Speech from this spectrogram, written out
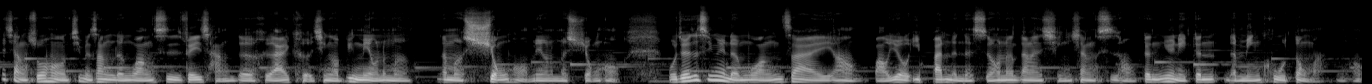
在讲说哈，基本上人王是非常的和蔼可亲哦，并没有那么。那么凶吼，没有那么凶吼。我觉得这是因为人王在啊保佑一般人的时候，那当然形象是吼，跟因为你跟人民互动嘛，然后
